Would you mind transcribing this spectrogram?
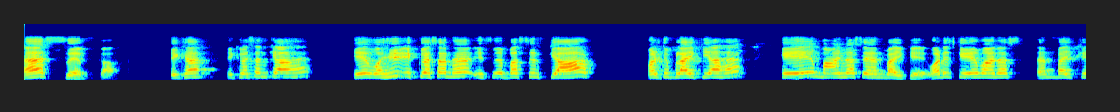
एस सेप का। ठीक है? इक्वेशन क्या है? ये वही इक्वेशन है, इसमें बस सिर्फ़ क्या मल्टीप्लाई किया है? K minus N by K what is K minus N by K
